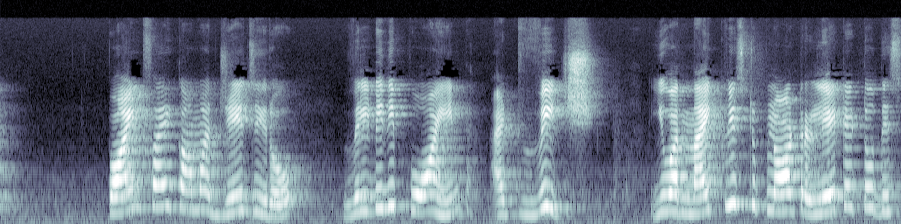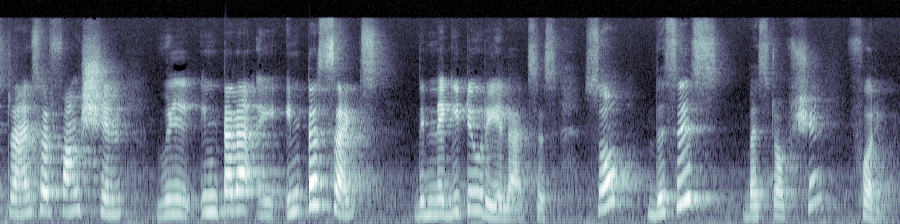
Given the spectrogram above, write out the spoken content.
0.5 comma j0 will be the point at which your Nyquist plot related to this transfer function will inter intersects the negative real axis. So, this is best option for you.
